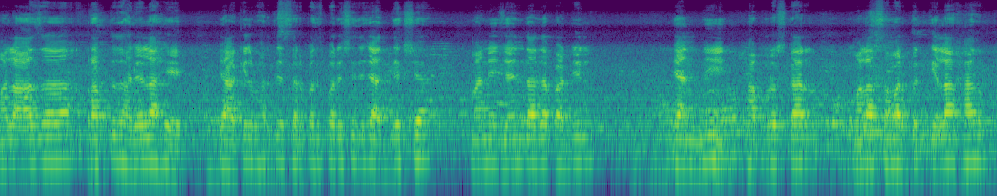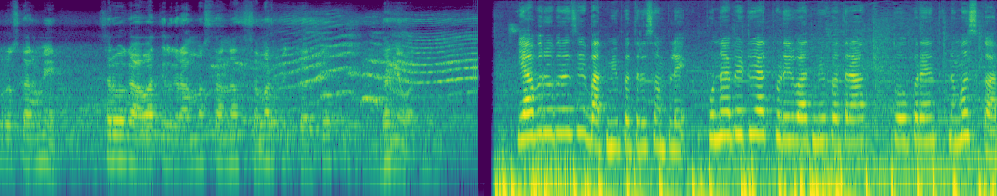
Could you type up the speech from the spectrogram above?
मला आज प्राप्त झालेला आहे. या अखिल भारतीय सरपंच परिषदेचे अध्यक्ष माननीय जयंतदादा पाटील यांनी हा पुरस्कार मला समर्पित केला. हा पुरस्कार मी सर्व गावातील ग्रामस्थांना समर्पित करतो. धन्यवाद. याबरोबरच हे बातमीपत्र संपले. पुन्हा भेटूयात पुढील बातमीपत्रात. तोपर्यंत नमस्कार.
